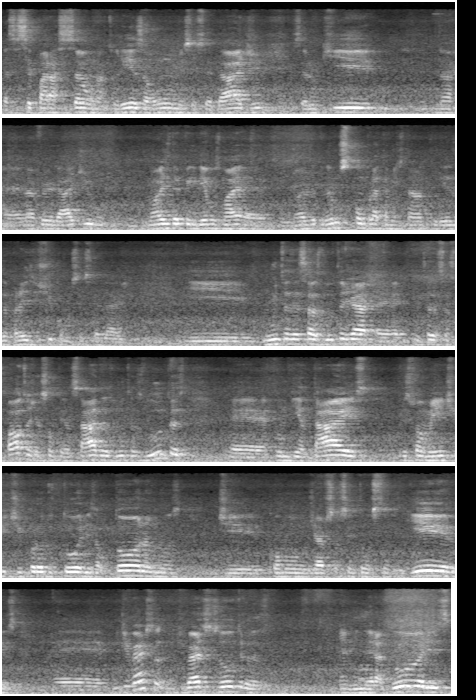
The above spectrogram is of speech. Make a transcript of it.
essa separação, natureza, homem, sociedade, sendo que, na, é, na verdade, nós dependemos mais, é, nós dependemos completamente da natureza para existir como sociedade. E muitas dessas lutas já, é, muitas dessas pautas já são pensadas, muitas lutas é, ambientais, principalmente de produtores autônomos, de como o Jefferson citou os seringueiros, é, diversos, diversos outros é, mineradores,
